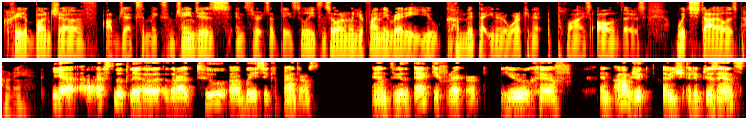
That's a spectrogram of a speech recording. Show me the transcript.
create a bunch of objects and make some changes, inserts, updates, deletes, and so on. And when you're finally ready, you commit that unit of work and it applies all of those. Which style is Pony? Yeah, uh, absolutely. Uh, there are two uh, basic patterns. And with active record, you have an object which represents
